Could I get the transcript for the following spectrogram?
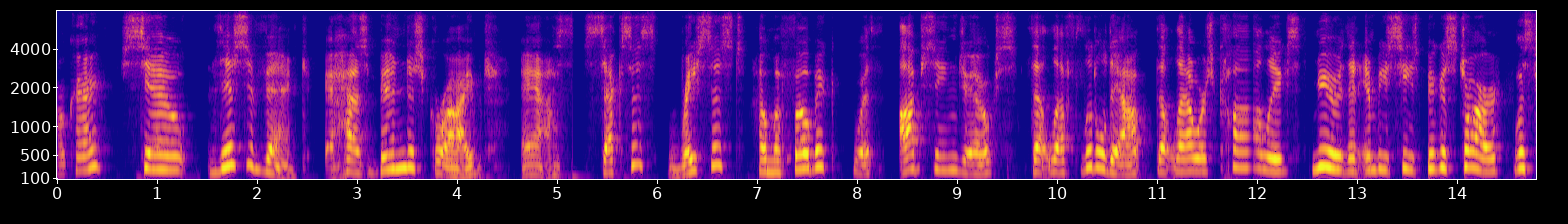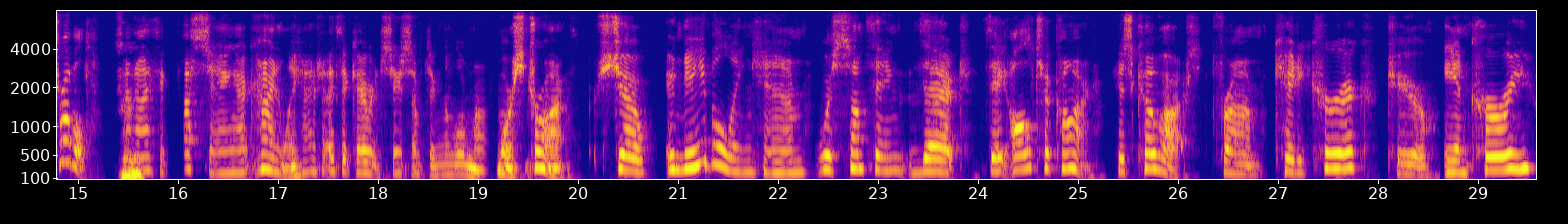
Okay. So this event has been described as sexist, racist, homophobic, with obscene jokes that left little doubt that Lauer's colleagues knew that NBC's biggest star was troubled. Hmm. And I think that's saying it kindly. I, I, think I would say something a little more, more strong. So enabling him was something that they all took on. His co-hosts, from Katie Couric to Ann Curry,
